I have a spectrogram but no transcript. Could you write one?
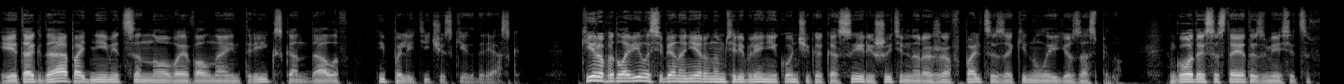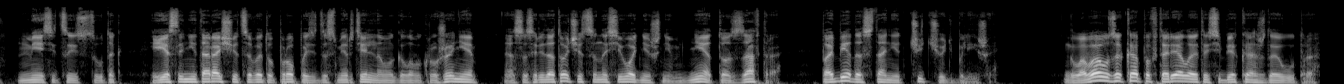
и тогда поднимется новая волна интриг, скандалов и политических дрязг. Кира подловила себя на нервном тереблении кончика косы и, решительно рожав пальцы, закинула ее за спину. Годы состоят из месяцев, месяцы из суток, и если не таращиться в эту пропасть до смертельного головокружения, а сосредоточиться на сегодняшнем дне, то завтра победа станет чуть-чуть ближе. Глава УЗК повторяла это себе каждое утро.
